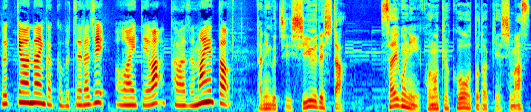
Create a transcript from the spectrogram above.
仏教大学仏ラジお相手は河津真由と谷口志優でした。最後にこの曲をお届けします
